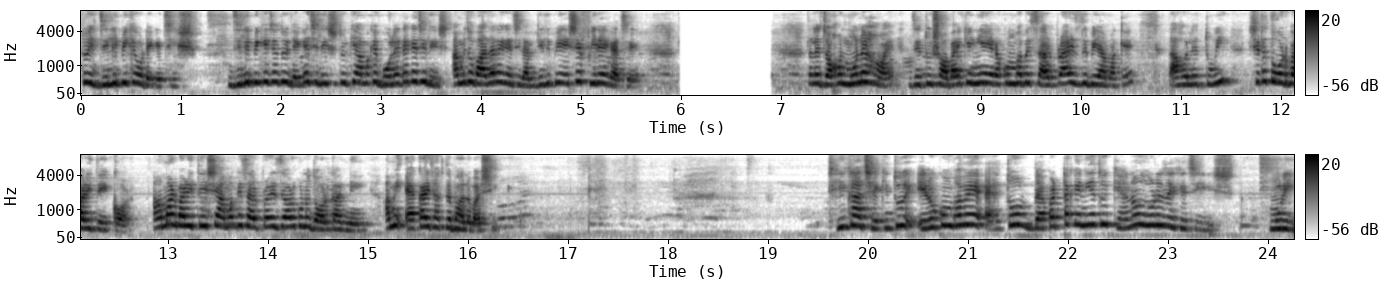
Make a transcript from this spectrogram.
তুই জিলিপিকেও ডেকেছিস। জিলিপিকে যে তুই ডেকেছিলিস তুই কি আমাকে বলে ডেকেছিলিস? আমি তো বাজারে গেছিলাম জিলিপি এসে ফিরে গেছে। তাহলে যখন মনে হয় যে তুই সবাইকে নিয়ে এরকমভাবে সারপ্রাইজ দিবি আমাকে, তাহলে তুই সেটা তোর বাড়িতেই কর। আমার বাড়িতে এসে আমাকে সারপ্রাইজ দেওয়ার কোনো দরকার নেই। আমি একাই থাকতে ভালোবাসি। ঠিক আছে, কিন্তু এরকমভাবে এত ব্যাপারটাকে নিয়ে তুই কেন ধরে রেখেছিস? মুড়ি,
